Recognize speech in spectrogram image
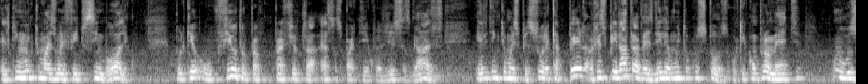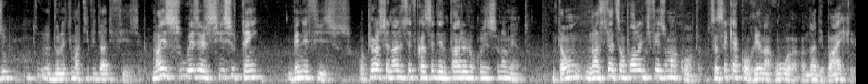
ele tem muito mais um efeito simbólico, porque o filtro para filtrar essas partículas e esses gases, ele tem que ter uma espessura que a perda, respirar através dele é muito custoso, o que compromete o uso durante uma atividade física. Mas o exercício tem benefícios. O pior cenário é você ficar sedentário no congestionamento. Então, na cidade de São Paulo, a gente fez uma conta. Se você quer correr na rua, andar de bike,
